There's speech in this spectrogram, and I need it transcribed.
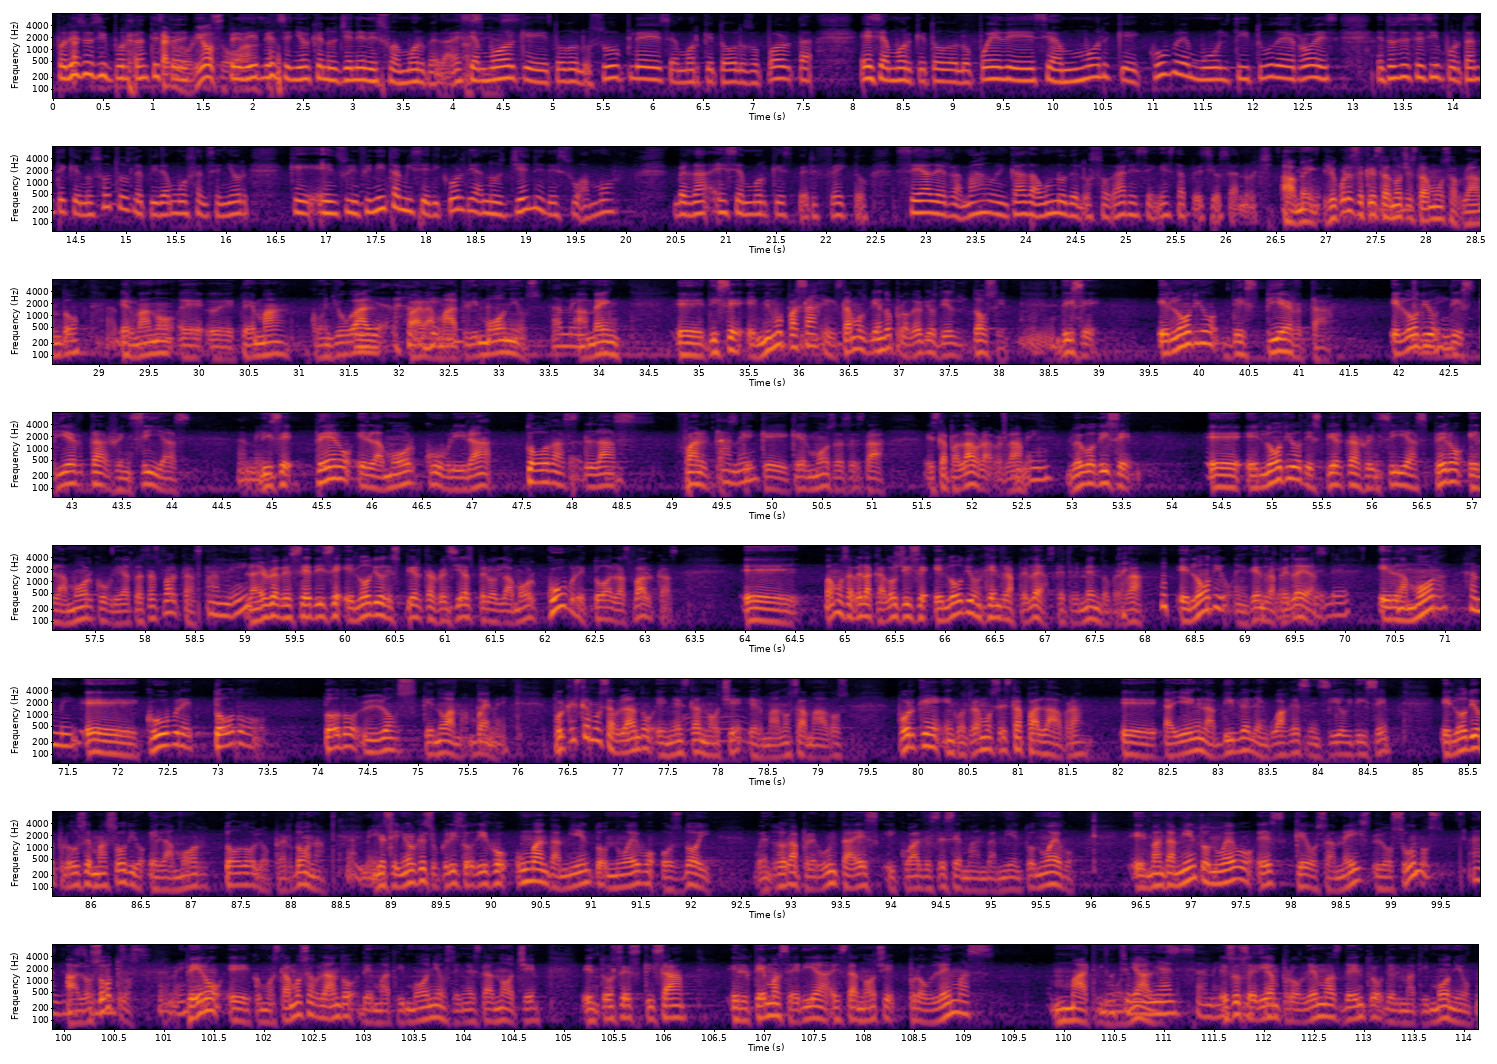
Por eso es importante pedirle al Señor que nos llene de su amor, ¿verdad? Ese amor que todo lo suple, ese amor que todo lo soporta, ese amor que todo lo puede, ese amor que cubre multitud de errores. Entonces es importante que nosotros le pidamos al Señor que en su infinita misericordia nos llene de su amor. ¿verdad? Ese amor que es perfecto sea derramado en cada uno de los hogares en esta preciosa noche. Amén. Recuérdese que esta noche estamos hablando, hermano, eh, eh, tema conyugal para matrimonios. Amén. Eh, dice el mismo pasaje, estamos viendo Proverbios 10, 12. Dice, el odio despierta, el odio despierta rencillas. Dice, pero el amor cubrirá todas las faltas. Qué, hermosa es esta, esta palabra, ¿verdad? Luego dice, eh, el odio despierta rencillas, pero el amor cubrirá todas estas faltas. La RBC dice, el odio despierta rencillas, pero el amor cubre todas las faltas. Eh, vamos a ver acá, dos dice, el odio engendra peleas, qué tremendo, ¿verdad? El odio engendra peleas. El amor eh, cubre todo, todos los que no aman. Bueno. ¿Por qué estamos hablando en esta noche, hermanos amados? Porque encontramos esta palabra eh, ahí en la Biblia, el lenguaje sencillo, y dice, el odio produce más odio, el amor todo lo perdona. Y el Señor Jesucristo dijo, un mandamiento nuevo os doy. Bueno, entonces la pregunta es, ¿y cuál es ese mandamiento nuevo? El mandamiento nuevo es que os améis los unos a los, otros. Pero eh, como estamos hablando de matrimonios en esta noche, entonces quizá el tema sería esta noche problemas matrimoniales. Esos serían problemas dentro del matrimonio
